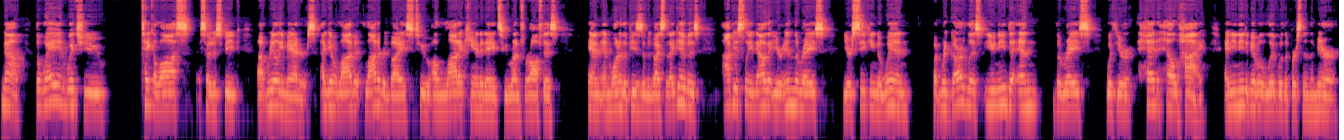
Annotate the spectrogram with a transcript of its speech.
Now, the way in which you take a loss, so to speak, uh, really matters. I give a lot of lot of advice to a lot of candidates who run for office, and and one of the pieces of advice that I give is obviously now that you're in the race, you're seeking to win, but regardless, you need to end the race with your head held high, and you need to be able to live with the person in the mirror.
